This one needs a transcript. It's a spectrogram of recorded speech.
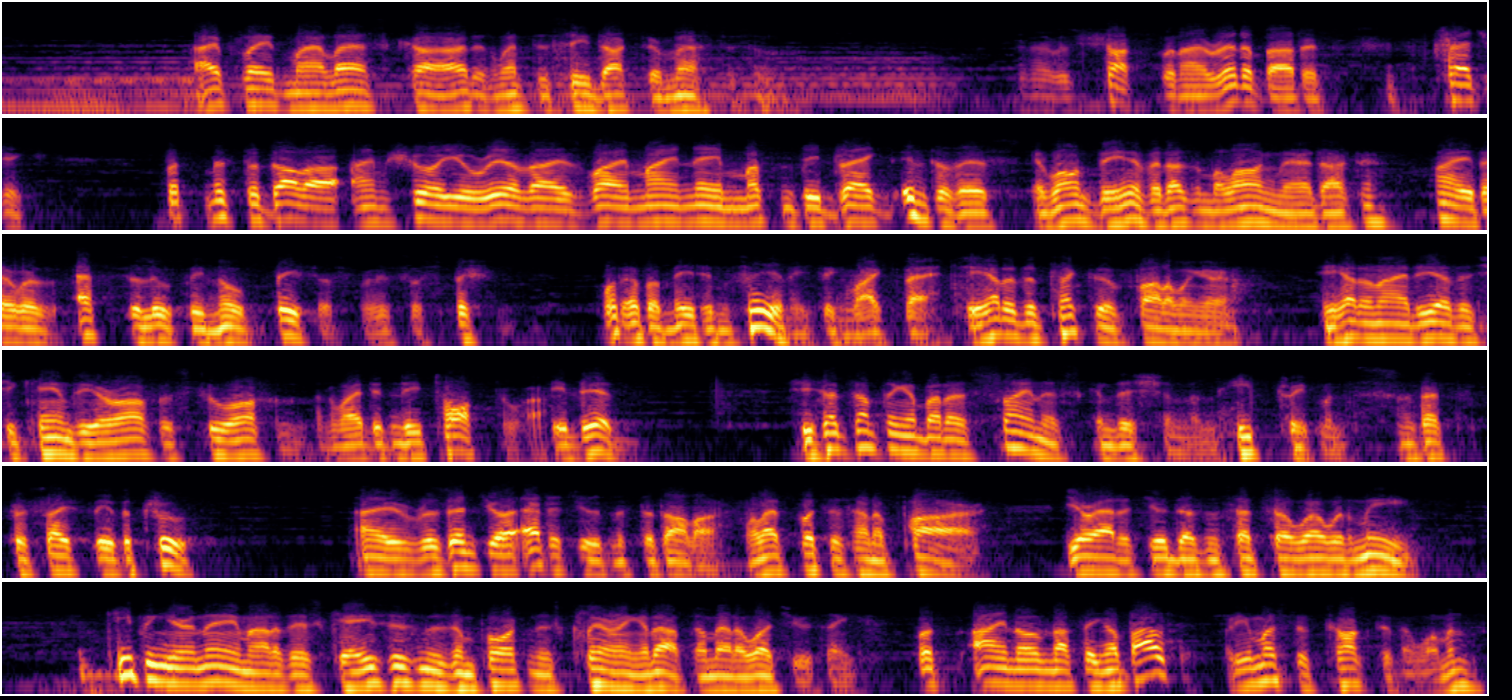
I played my last card and went to see Dr. Masterson. And I was shocked when I read about it. It's tragic. But, Mr. Dollar, I'm sure you realize why my name mustn't be dragged into this. It won't be if it doesn't belong there, Doctor. Why, there was absolutely no basis for his suspicion. Whatever made him say anything like that? He had a detective following her. He had an idea that she came to your office too often. And why didn't he talk to her? He did. She said something about a sinus condition and heat treatments. That's precisely the truth. I resent your attitude, Mr. Dollar. Well, that puts us on a par. Your attitude doesn't set so well with me. Keeping your name out of this case isn't as important as clearing it up, no matter what you think. But I know nothing about it. Well, you must have talked to the woman.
